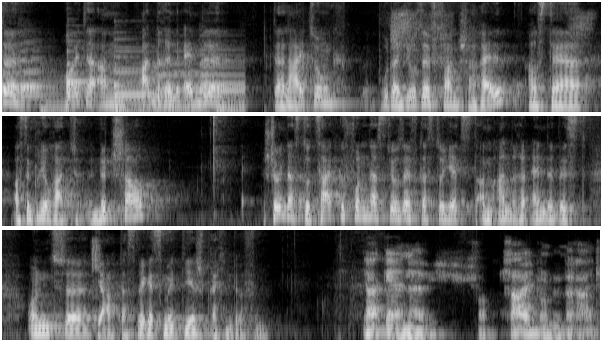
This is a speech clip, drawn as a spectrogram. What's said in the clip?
Begrüße heute am anderen Ende der Leitung Bruder Josef von Charell aus, der, aus dem Priorat Nützschau. Schön, dass du Zeit gefunden hast, Josef, dass du jetzt am anderen Ende bist und äh, ja, dass wir jetzt mit dir sprechen dürfen. Ja, gerne. Ich habe Zeit und bin bereit.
